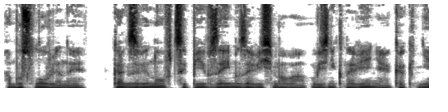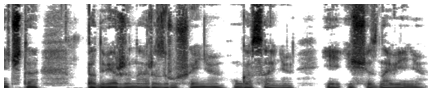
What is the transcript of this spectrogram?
обусловленные, как звено в цепи взаимозависимого возникновения, как нечто, подверженное разрушению, угасанию и исчезновению.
